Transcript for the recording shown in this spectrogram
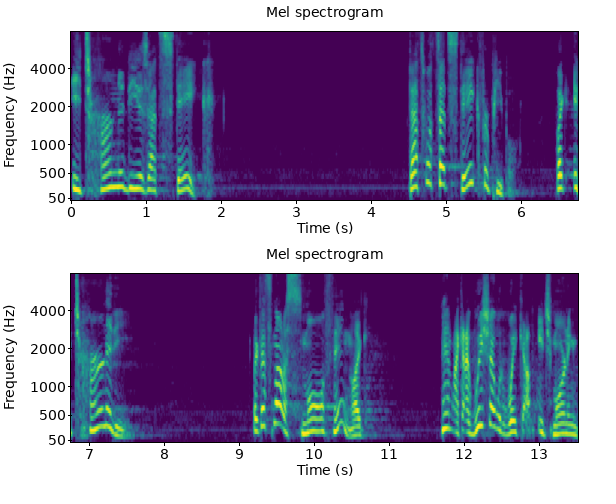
Eternity is at stake. That's what's at stake for people. Like, eternity. Like, that's not a small thing. Like, man, like, I wish I would wake up each morning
